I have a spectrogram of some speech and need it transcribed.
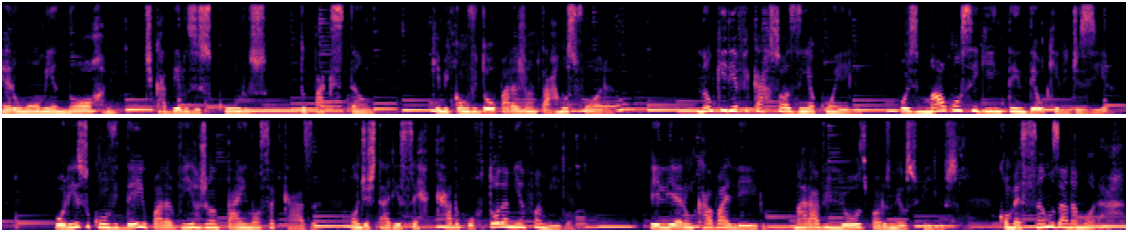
Era um homem enorme, de cabelos escuros, do Paquistão, que me convidou para jantarmos fora. Não queria ficar sozinha com ele, pois mal conseguia entender o que ele dizia. Por isso, convidei-o para vir jantar em nossa casa, onde estaria cercada por toda a minha família. Ele era um cavalheiro, maravilhoso para os meus filhos. Começamos a namorar.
